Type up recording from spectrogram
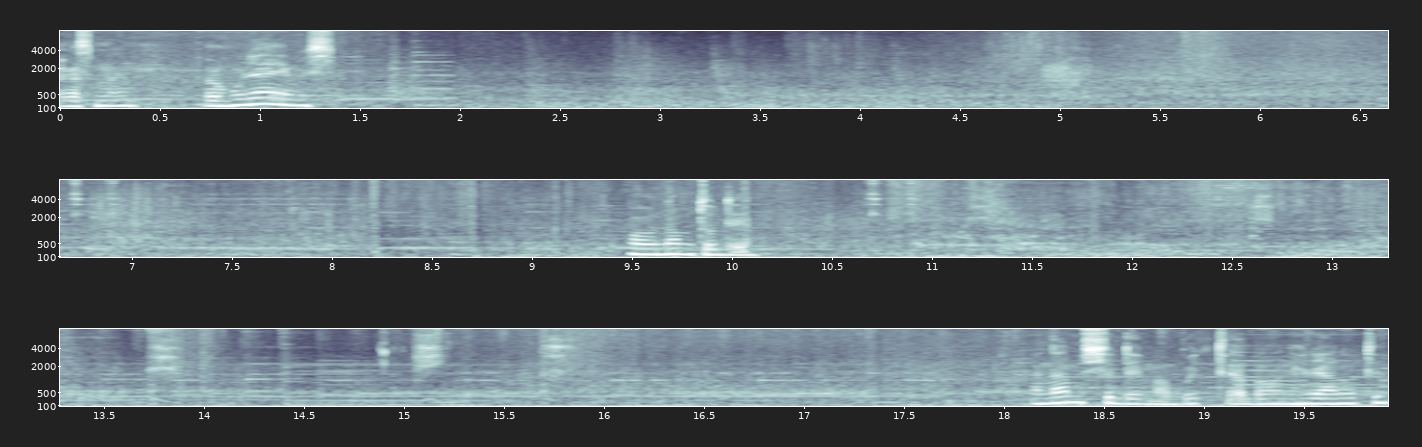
Зараз ми прогуляємось. О, нам туди. А нам сюди, мабуть, треба вон глянути.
